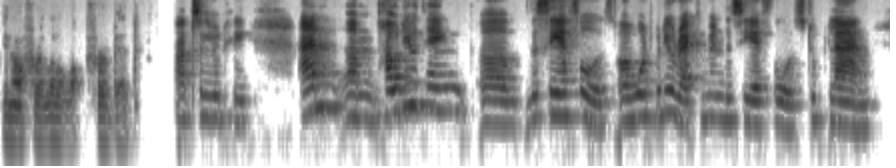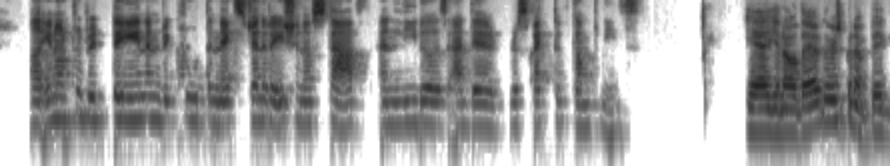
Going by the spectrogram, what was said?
you know for a little for a bit. Absolutely. And um, how do you think uh, the CFOs, or what would you recommend the CFOs to plan uh, in order to retain and recruit the next generation of staff and leaders at their respective companies? Yeah, you know, there there's been a big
